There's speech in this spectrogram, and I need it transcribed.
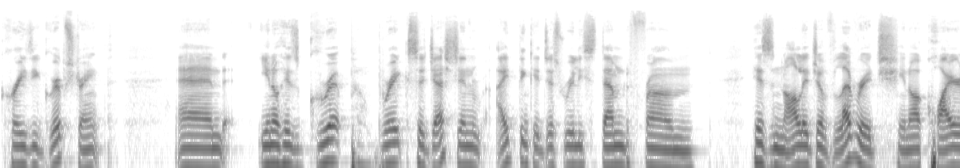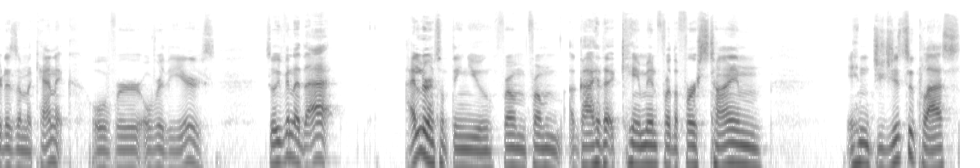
crazy grip strength. And you know, his grip break suggestion, I think it just really stemmed from his knowledge of leverage, you know, acquired as a mechanic over over the years. So even at that, I learned something new from from a guy that came in for the first time in jiu-jitsu class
